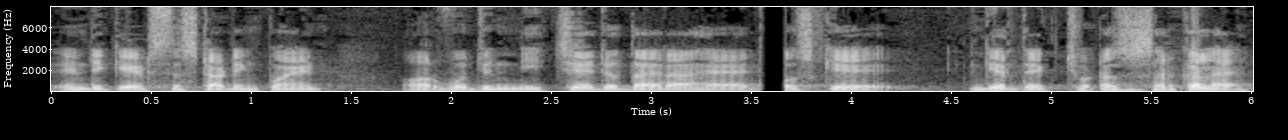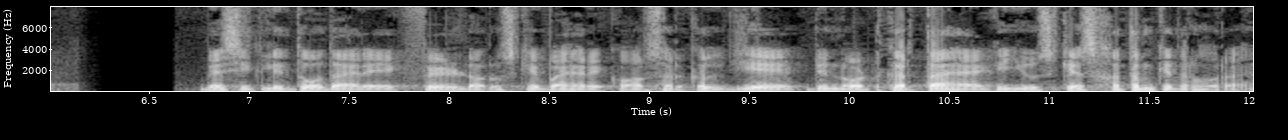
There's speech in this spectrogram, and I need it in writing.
انڈیکیٹس اسٹارٹنگ پوائنٹ اور وہ جو نیچے جو دائرہ ہے اس کے گرد ایک چھوٹا سا سرکل ہے بیسکلی دو دائرے، ایک فیلڈ اور اس کے باہر ایک اور سرکل یہ ڈینوٹ کرتا ہے کہ یوز کیس ختم کدھر ہو رہا ہے۔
